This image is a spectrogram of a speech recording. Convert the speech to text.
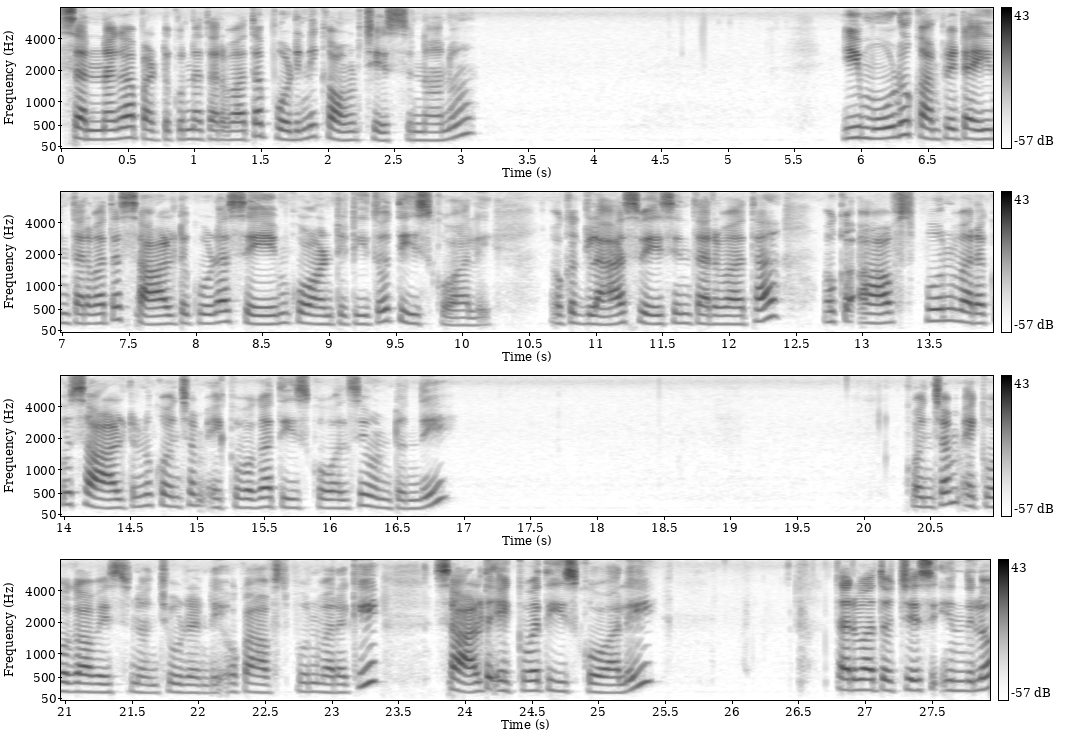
సన్నగా పట్టుకున్న తర్వాత పొడిని కౌంట్ చేస్తున్నాను. ఈ మూడు కంప్లీట్ అయిన తర్వాత సాల్ట్ కూడా సేమ్ క్వాంటిటీతో తీసుకోవాలి. ఒక గ్లాస్ వేసిన తర్వాత ఒక హాఫ్ స్పూన్ వరకు సాల్ట్ను కొంచెం ఎక్కువగా తీసుకోవాల్సి ఉంటుంది. కొంచెం ఎక్కువగా వేస్తున్నాను చూడండి ఒక హాఫ్ స్పూన్ వరకు సాల్ట్ ఎక్కువ తీసుకోవాలి. తర్వాత వచ్చేసి ఇందులో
